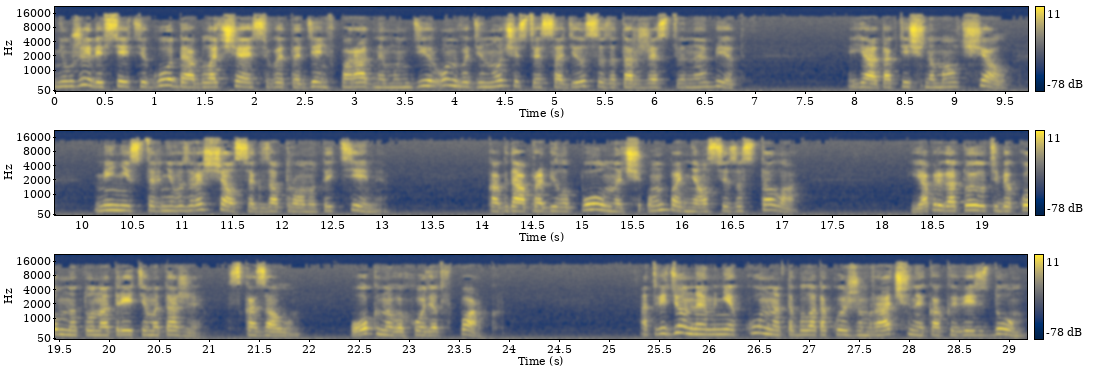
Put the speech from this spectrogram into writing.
Неужели все эти годы, облачаясь в этот день в парадный мундир, он в одиночестве садился за торжественный обед? Я тактично молчал. Министр не возвращался к затронутой теме. Когда пробила полночь, он поднялся за стола. «Я приготовил тебе комнату на третьем этаже», — сказал он. «Окна выходят в парк. Отведенная мне комната была такой же мрачной, как и весь дом.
